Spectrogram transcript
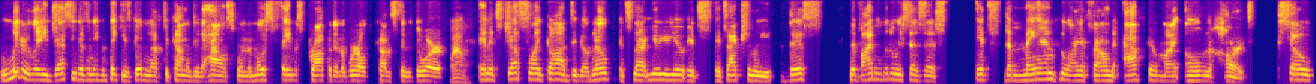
literally, Jesse doesn't even think he's good enough to come into the house when the most famous prophet in the world comes to the door. Wow. And it's just like God to go, nope, it's not you, you, you. It's it's actually this. The Bible literally says this. It's the man who I have found after my own heart. So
